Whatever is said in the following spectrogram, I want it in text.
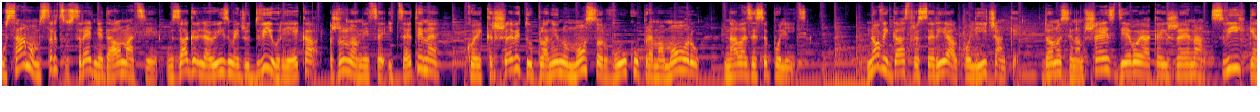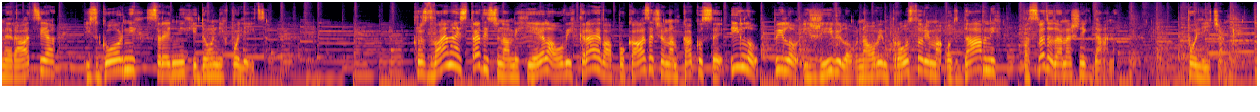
U samom srcu srednje Dalmacije, u zagrljaju između dviju rijeka, Žrnovnice i Cetine, koje krševitu planinu Mosor vuku prema moru, nalaze se Poljica. Novi gastroserijal Poljičanke donosi nam šest djevojaka i žena svih generacija iz gornjih, srednjih i donjih Poljica. Kroz 12 tradicionalnih jela ovih krajeva pokazat će nam kako se ilo, pilo i živilo na ovim prostorima od davnih pa sve do današnjih dana. Poljičanke.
